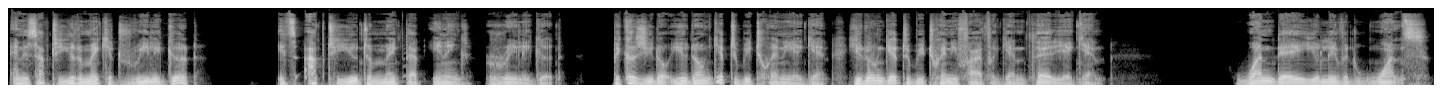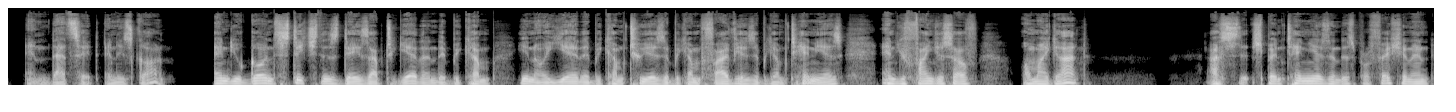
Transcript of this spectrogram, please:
And it's up to you to make it really good. It's up to you to make that innings really good. Because you don't you don't get to be 20 again. You don't get to be 25 again, 30 again. One day you live it once and that's it and it's gone and you go and stitch these days up together and they become you know a year they become two years they become five years they become ten years and you find yourself oh my God, I've spent 10 years in this profession and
